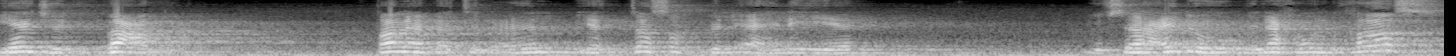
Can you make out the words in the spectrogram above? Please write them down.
يجد بعض طلبة العلم يتصف بالأهلية يساعده بنحو خاص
